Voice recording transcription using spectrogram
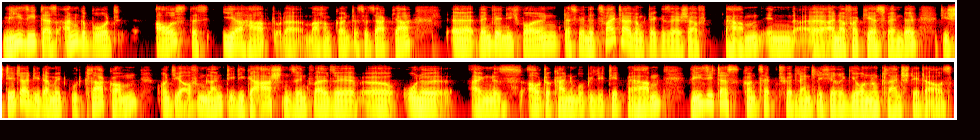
Wie sieht das Angebot aus, das ihr habt oder machen könnt, dass ihr sagt, ja, äh, wenn wir nicht wollen, dass wir eine Zweiteilung der Gesellschaft haben in äh, einer Verkehrswende, die Städter, die damit gut klarkommen und die auf dem Land, die die gearschten sind, weil sie äh, ohne eigenes Auto keine Mobilität mehr haben. Wie sieht das Konzept für ländliche Regionen und Kleinstädte aus?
